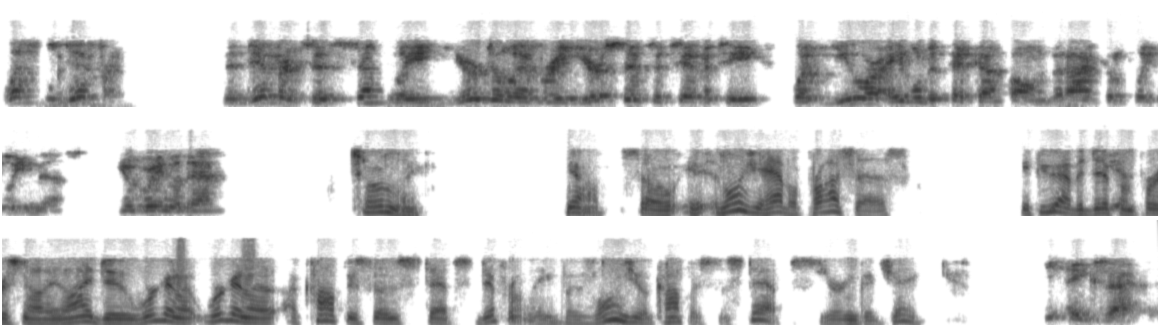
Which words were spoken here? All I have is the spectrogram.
what's the difference? The difference is simply your delivery, your sensitivity, what you are able to pick up on that I completely miss. You agree with that? Totally. Yeah. So as long as you have a process, if you have a different yeah. personality than I do, we're gonna we're gonna accomplish those steps differently. But as long as you accomplish the steps, you're in good shape. Exactly.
